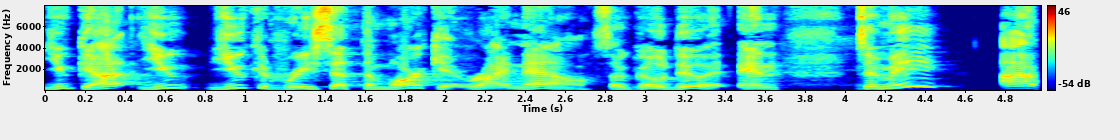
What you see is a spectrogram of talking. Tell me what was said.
"You got you you could reset the market right now, so go do it." And to me, I,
